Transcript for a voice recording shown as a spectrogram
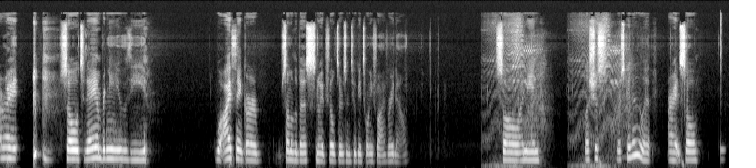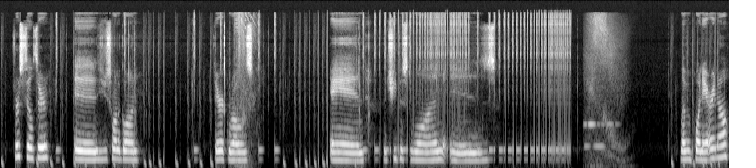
All right. so today I'm bringing you the what I think are some of the best snipe filters in 2K25 right now. So, I mean, let's just let's get into it. All right, so first filter is you just want to go on Derrick Rose and the cheapest one is 11.8 right now.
